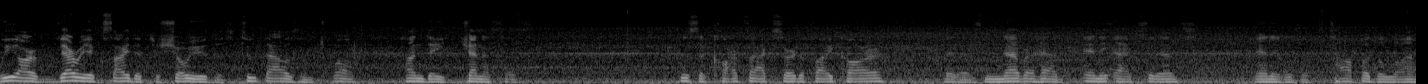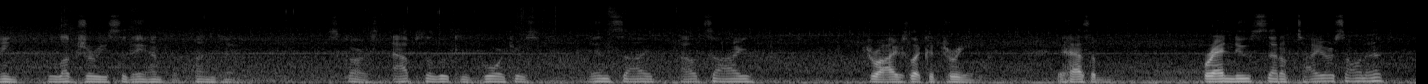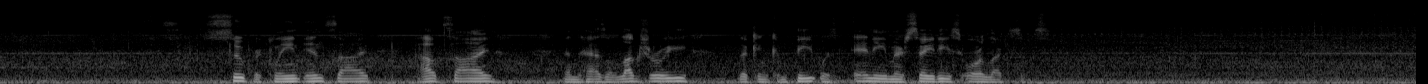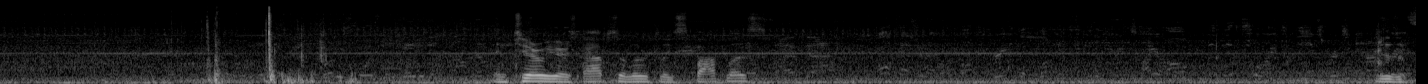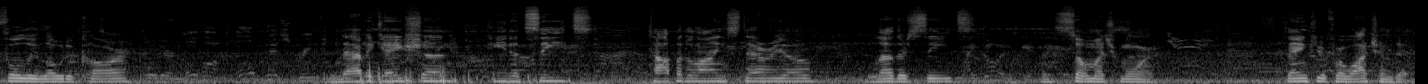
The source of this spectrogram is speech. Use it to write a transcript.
we are very excited to show you this 2012 Hyundai Genesis. This is a Carfax certified car that has never had any accidents and it is a top of the line luxury sedan for Hyundai. This car is absolutely gorgeous inside, outside, drives like a dream. It has a brand new set of tires on it super clean inside, outside, and has a luxury that can compete with any Mercedes or Lexus. Interior is absolutely spotless. It is a fully loaded car navigation, heated seats, top of the line stereo, leather seats, and so much more. Thank you for watching this.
